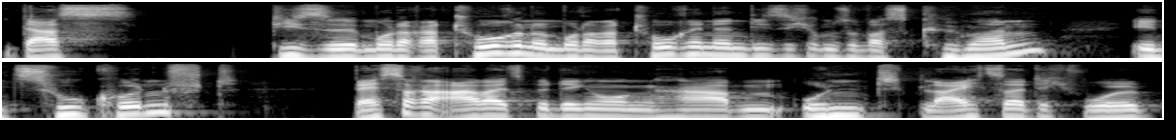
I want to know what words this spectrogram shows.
dass diese Moderatoren und Moderatorinnen, die sich um sowas kümmern, in Zukunft bessere Arbeitsbedingungen haben und gleichzeitig wohl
